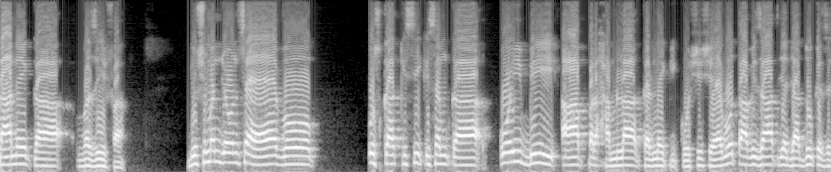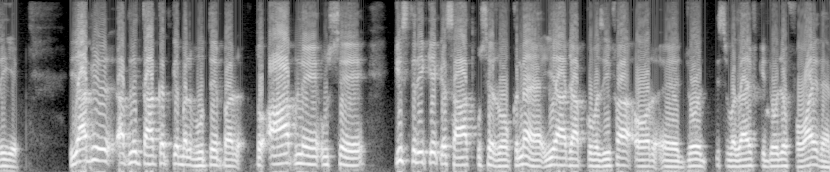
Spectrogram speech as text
लाने का वजीफ़ा। दुश्मन जो सा है, वो उसका किसी किस्म का कोई भी आप पर हमला करने की कोशिश है। वो तावीज़ात या जादू के ज़रिए या फिर अपनी ताकत के बलबूते पर। तो आपने उससे किस तरीके के साथ उसे रोकना है, ये आज आपको वजीफ़ा और जो इस वजायफ के जो जो फवायद हैं,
